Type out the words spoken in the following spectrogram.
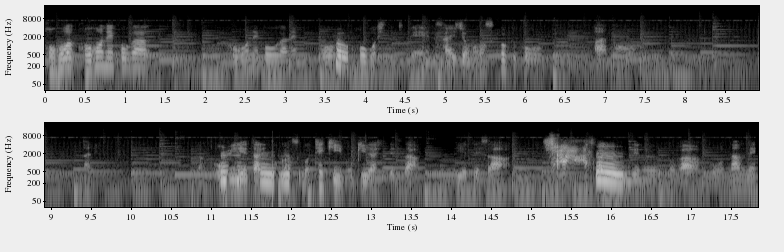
保護、保護猫が、保護猫がね、を保護してきて、最初ものすごくこう、あの、怯えたりとか、すごい敵意むき出してさ、言えてさ、シャーとか言ってるのが、こう何年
